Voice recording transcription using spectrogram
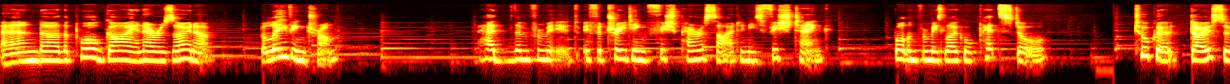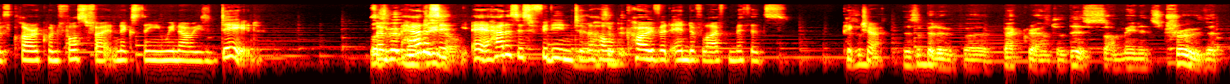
And uh, the poor guy in Arizona, believing Trump, had them from if a treating fish parasite in his fish tank, bought them from his local pet store, took a dose of chloroquine phosphate. Next thing we know, he's dead. Well, so how does detail. it? How does this fit into yeah, the whole bit, COVID end of life methods picture. There's a, there's a bit of uh, background to this. I mean, it's true that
